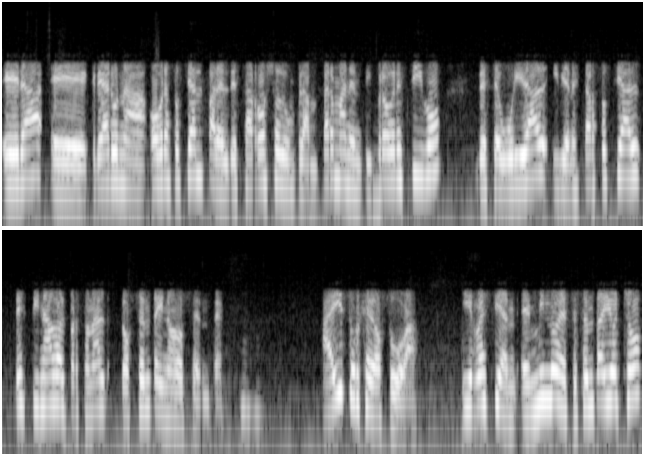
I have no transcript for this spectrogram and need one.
era eh, crear una obra social para el desarrollo de un plan permanente y progresivo de seguridad y bienestar social destinado al personal docente y no docente. Ahí surge DOSUBA y recién en 1968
